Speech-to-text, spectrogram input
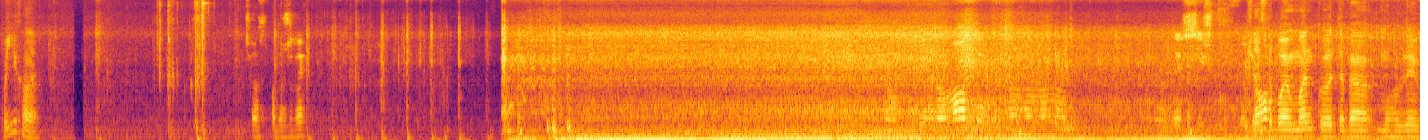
Поїхали? Сейчас, подожди. Гранати. Зараз з тобою момент, коли тебе могли е,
